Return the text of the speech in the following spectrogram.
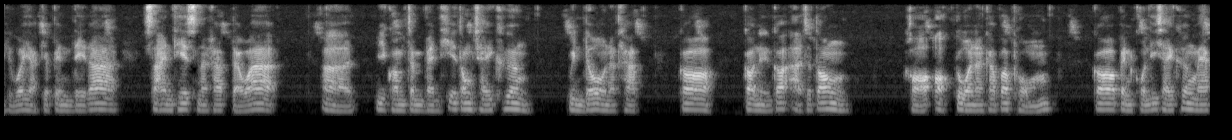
หรือว่าอยากจะเป็น Data Scientist นะครับ แต่ว่า มีความจำเป็นที่จะต้องใช้เครื่อง Windows นะครับ ก็ก่อนอื่นก็อาจจะต้องขอออกตัวนะครับว่าผมก็เป็นคนที่ใช้เครื่อง Mac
